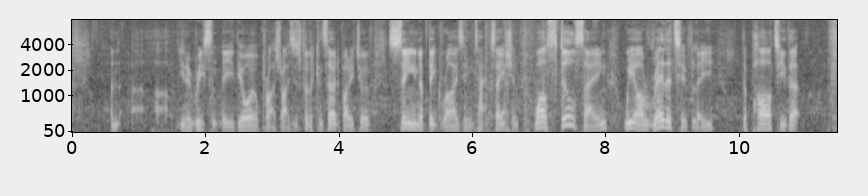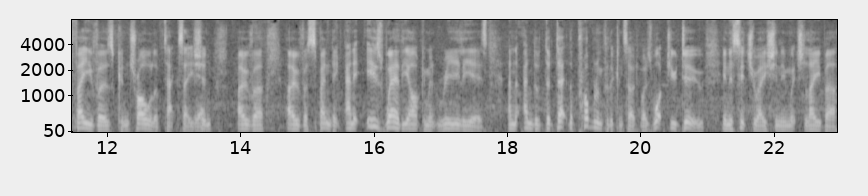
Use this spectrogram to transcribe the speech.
an, uh, you know, recently the oil price rises for the Conservative Party to have seen a big rise in taxation, while still saying we are relatively the party that favours control of taxation over over spending, and it is where the argument really is. And and the the, de- the problem for the Conservative Party is what do you do in a situation in which Labour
